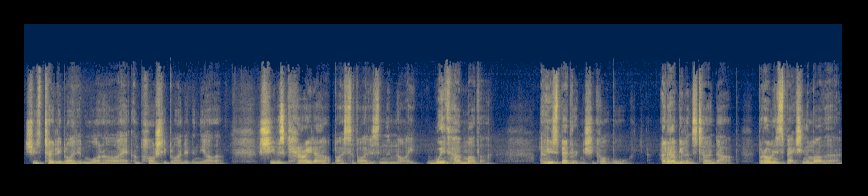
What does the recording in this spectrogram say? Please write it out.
She was totally blinded in one eye and partially blinded in the other. She was carried out by survivors in the night with her mother, who's bedridden, she can't walk. An ambulance turned up, but on inspecting the mother,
